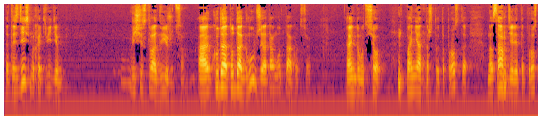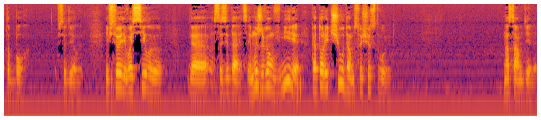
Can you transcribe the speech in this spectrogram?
Это здесь мы хоть видим, вещества движутся, а куда туда глубже, а там вот так вот все. И они думают, все, понятно, что это просто, на самом деле это просто Бог все делает. И все его силою э, созидается. И мы живем в мире, который чудом существует. На самом деле.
